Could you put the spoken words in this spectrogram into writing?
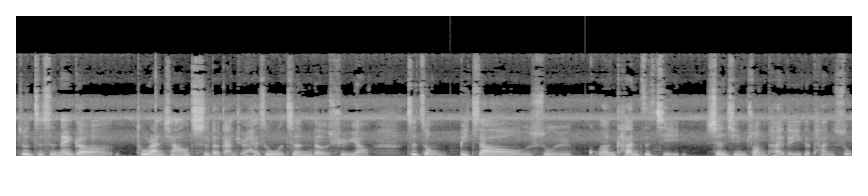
就只是那个突然想要吃的感觉，还是我真的需要？这种比较属于观看自己身心状态的一个探索。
